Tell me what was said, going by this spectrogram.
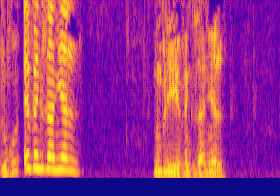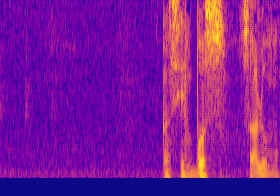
Et Daniel. N'oubliez Vinx Daniel. Ancien boss, Salomon.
